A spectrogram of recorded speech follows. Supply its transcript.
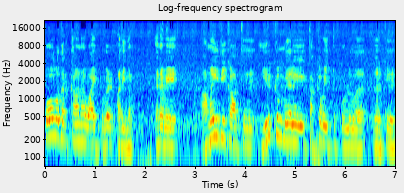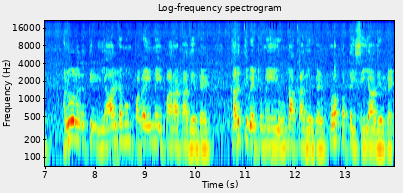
போவதற்கான வாய்ப்புகள் அதிகம். எனவே அமைதி காத்து இருக்கும் வேலையை தக்க வைத்துக் கொள்வதற்கு அலுவலகத்தில் யாரிடமும் பகைமை பாராட்டாதீர்கள் கருத்து வேற்றுமையை உண்டாக்காதீர்கள் குழப்பத்தை செய்யாதீர்கள்.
